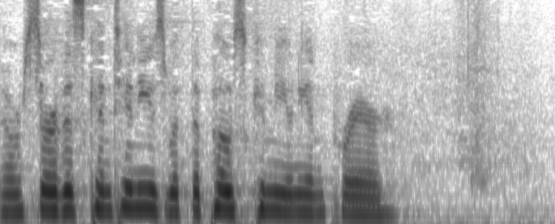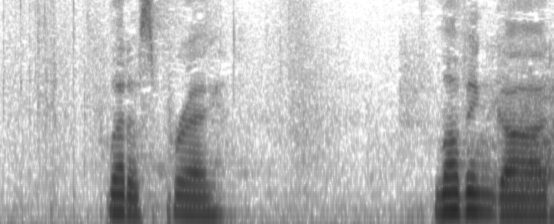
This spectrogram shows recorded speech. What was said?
Our service continues with the post communion prayer. Let us pray. Loving God,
